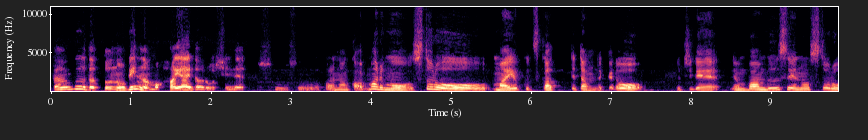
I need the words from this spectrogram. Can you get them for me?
バンブーだと伸びるのも早いだろうしね。そうそうだからなんか丸もストローを前よく使ってたんだけどうちででもバンブー製のストロー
